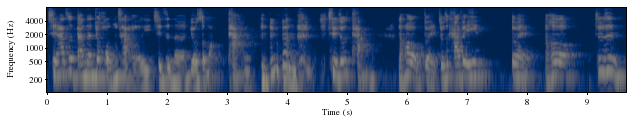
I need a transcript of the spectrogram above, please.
其实它是单单就红茶而已。其实呢，有什么糖？其实就是糖。然后对，就是咖啡因。对，然后就是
